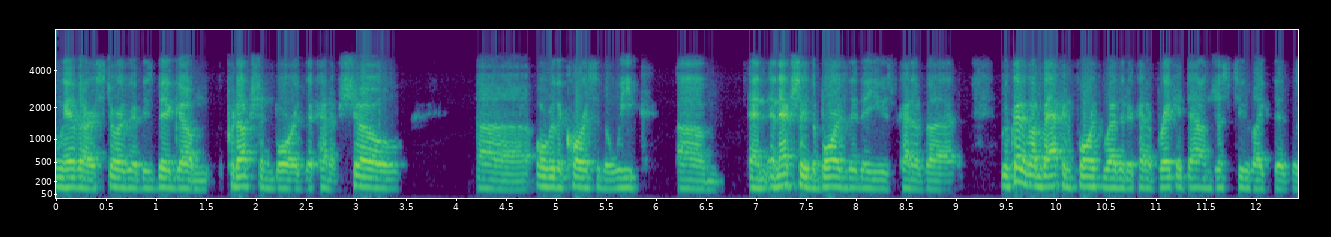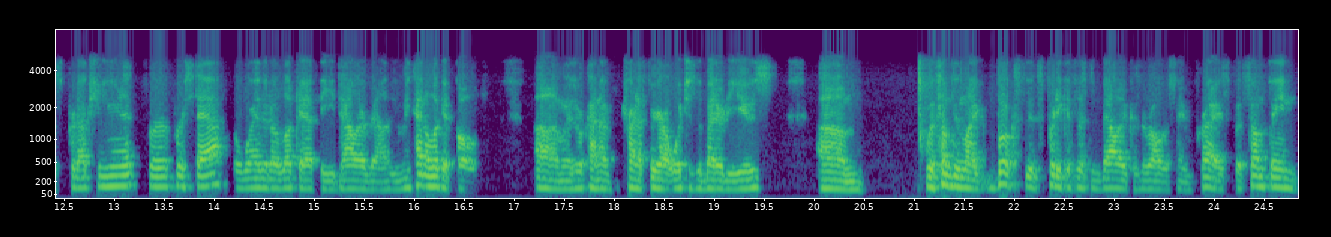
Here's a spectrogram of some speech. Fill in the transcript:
and we have at our stores, we have these big um, production boards that kind of show uh, over the course of the week. Um, and, and actually, the boards that they use kind of uh, we've kind of gone back and forth whether to kind of break it down just to like the, this production unit for, for staff or whether to look at the dollar value. We kind of look at both um, as we're kind of trying to figure out which is the better to use. Um, with something like books, it's pretty consistent value because they're all the same price. But something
